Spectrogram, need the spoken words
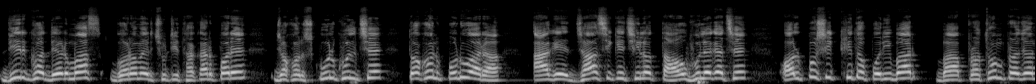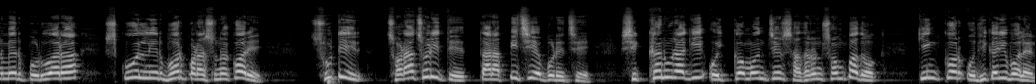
দীর্ঘ দেড় মাস গরমের ছুটি থাকার পরে যখন স্কুল খুলছে, তখন পড়ুয়ারা আগে যা শিখেছিল তাও ভুলে গেছে। অল্প শিক্ষিত পরিবার বা প্রথম প্রজন্মের পড়ুয়ারা স্কুল নির্ভর পড়াশোনা করে। ছুটির ছড়াছড়িতে তারা পিছিয়ে পড়েছে। শিক্ষানুরাগী ঐক্যমঞ্চের সাধারণ সম্পাদক কিঙ্কর অধিকারী বলেন,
